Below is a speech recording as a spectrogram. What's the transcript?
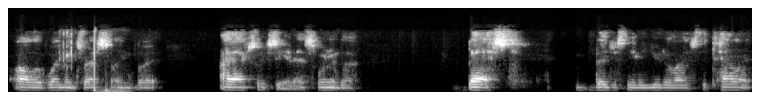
all of women's wrestling, but I actually see it as one of the best. They just need to utilize the talent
